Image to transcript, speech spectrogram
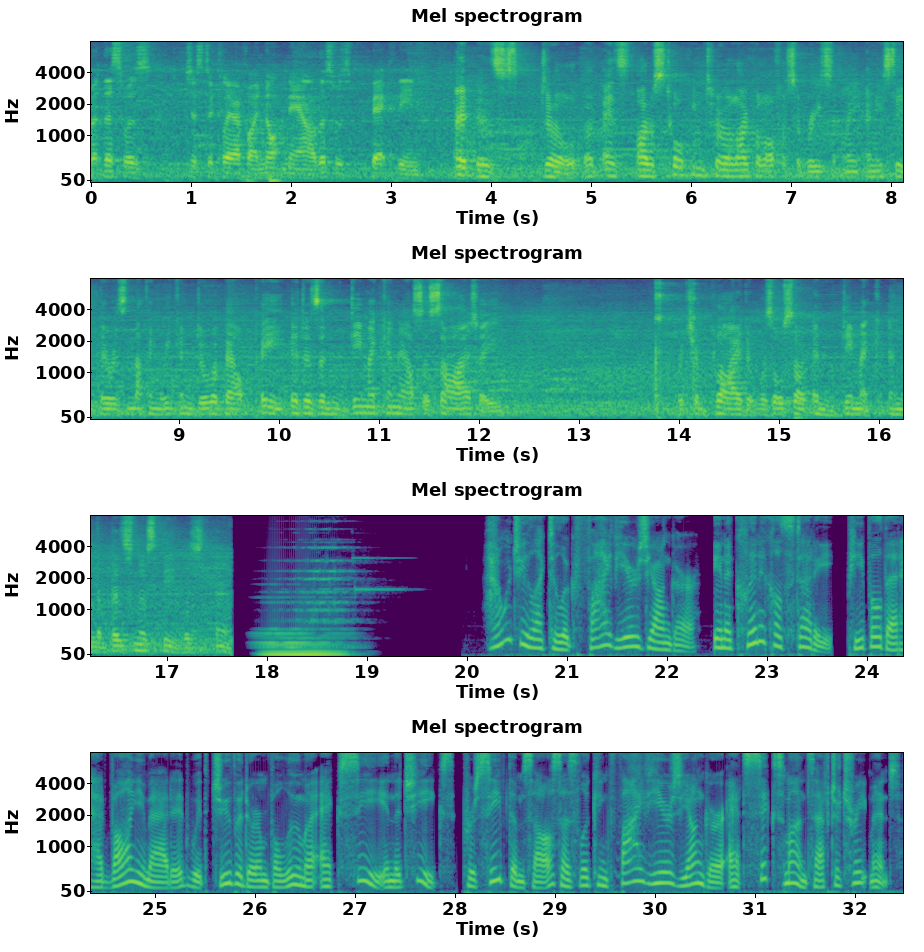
But this was, just to clarify, not now, this was back then. It is still. As I was talking to a local officer recently, and he said there is nothing we can do about P. It is endemic in our society, which implied it was also endemic in the business he was in. How would you like to look five years younger? In a clinical study, people that had volume added with Juvederm Voluma XC in the cheeks perceived themselves as looking five years younger at six months after treatment.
